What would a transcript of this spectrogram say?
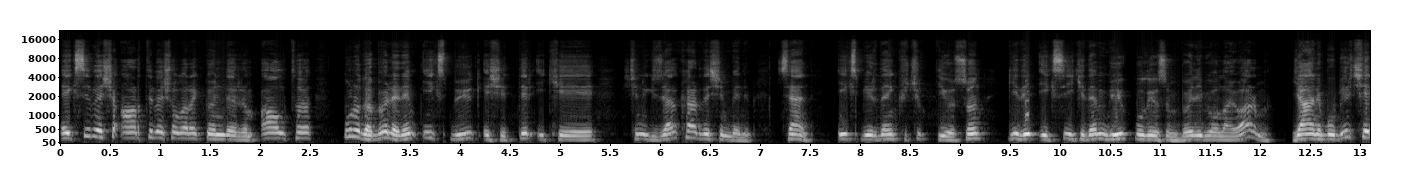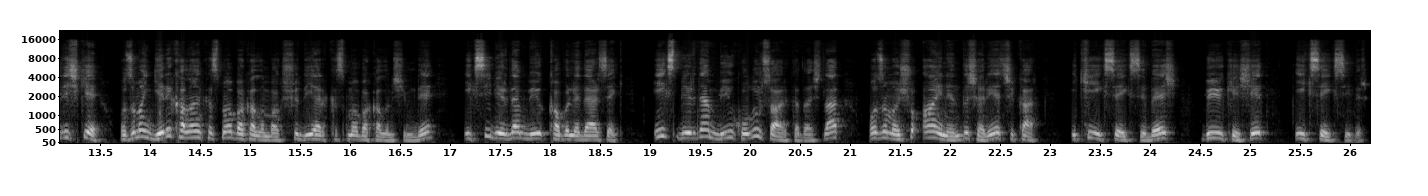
Eksi 5'i artı 5 olarak gönderirim 6. Bunu da bölerim x büyük eşittir 2. Şimdi güzel kardeşim benim. Sen x birden küçük diyorsun. Gidip x'i 2'den büyük buluyorsun. Böyle bir olay var mı? Yani bu bir çelişki. O zaman geri kalan kısma bakalım. Bak şu diğer kısma bakalım şimdi. x'i birden büyük kabul edersek. X birden büyük olursa arkadaşlar o zaman şu aynen dışarıya çıkar. 2x eksi 5 büyük eşit x eksi 1.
